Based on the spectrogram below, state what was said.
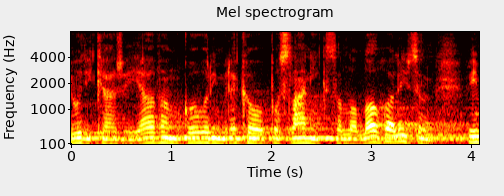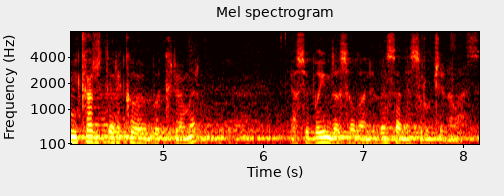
ljudi kaže, ja vam govorim, rekao poslanik, sallallahu alaihi sallam, vi mi kažete, rekao je Bekr, Omer, ja se bojim da se ova nebesa ne sruče na vas.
